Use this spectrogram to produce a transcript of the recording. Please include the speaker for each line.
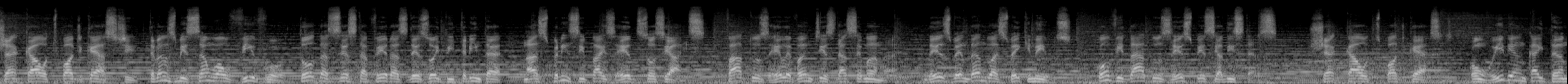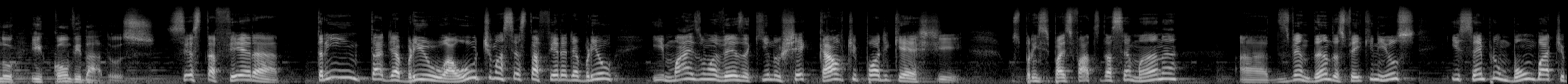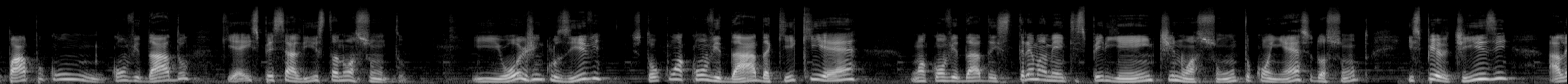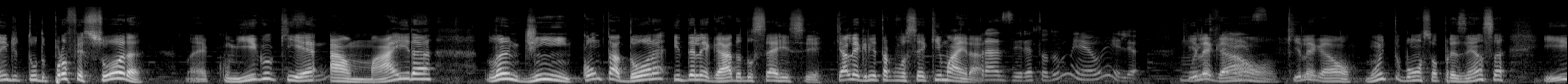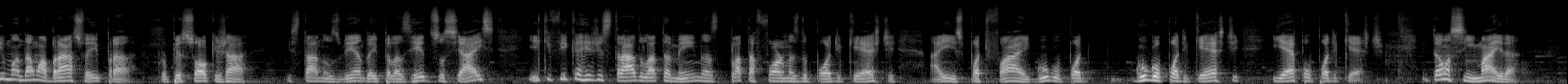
Speaker 1: Checkout Podcast, transmissão ao vivo, toda sexta-feira às 18h30, nas principais redes sociais. Fatos relevantes da semana, desvendando as fake news, convidados especialistas. Checkout Podcast, com William Caetano e convidados.
Speaker 2: Sexta-feira, 30 de abril, a última sexta-feira de abril, e mais uma vez aqui no Checkout Podcast. Os principais fatos da semana uh, desvendando as fake news e sempre um bom bate-papo com um convidado que é especialista no assunto. E hoje, inclusive, estou com uma convidada aqui que é uma convidada extremamente experiente no assunto, conhece do assunto, expertise, além de tudo, professora né, comigo, que é a Mayra Landim, contadora e delegada do CRC. Que alegria estar com você aqui, Mayra.
Speaker 3: Prazer é todo meu, Ilha.
Speaker 2: Que legal, feliz. que legal. Muito bom a sua presença e mandar um abraço aí para o pessoal que já está nos vendo aí pelas redes sociais e que fica registrado lá também nas plataformas do podcast, aí Spotify, Google, Pod, Google Podcast e Apple Podcast. Então assim, Mayra,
